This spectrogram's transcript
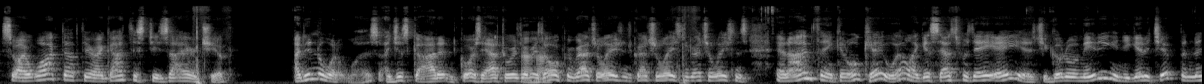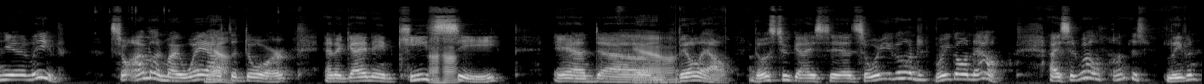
So I walked up there. I got this desire chip. I didn't know what it was. I just got it. And of course, afterwards, everybody's, uh-huh. oh, congratulations, congratulations, congratulations. And I'm thinking, okay, well, I guess that's what AA is. You go to a meeting and you get a chip and then you leave. So I'm on my way Yeah. out the door, and a guy named Keith C. and um, Yeah. Bill L. Those two guys said, "So where are you going? To, where are you going now?" I said, "Well, I'm just leaving."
